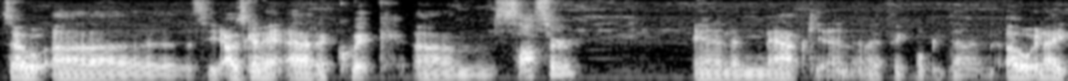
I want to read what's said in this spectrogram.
So uh, let's see, I was going to add a quick um, saucer and a napkin, and I think we'll be done. Oh, and I,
